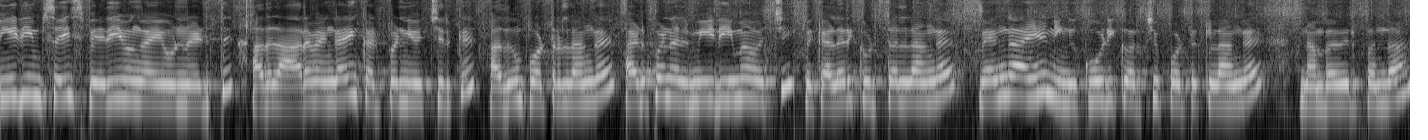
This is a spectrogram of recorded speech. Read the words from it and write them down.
மீடியம் சைஸ் பெரிய வெங்காயம் ஒன்று எடுத்து அதில் அரை வெங்காயம் கட் பண்ணி வச்சுருக்கேன். அதுவும் போட்டுடலாங்க. அடுப்பணல் மீடியமாக வச்சு இப்போ கிளறி கொடுத்துடலாங்க. வெங்காயம் நீங்கள் கூடி குறைச்சி போட்டுக்கலாங்க. நம்ம விருப்பம்தான்.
